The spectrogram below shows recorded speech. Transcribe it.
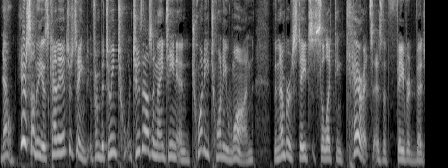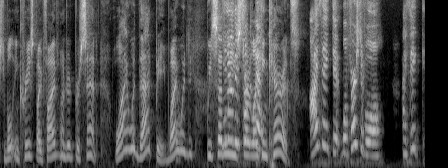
No. Here's something that's kind of interesting. From between tw 2019 and 2021, the number of states selecting carrots as the favorite vegetable increased by 500%. Why would that be? Why would we suddenly there's start something about- liking carrots? I think that, well, first of all, I think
